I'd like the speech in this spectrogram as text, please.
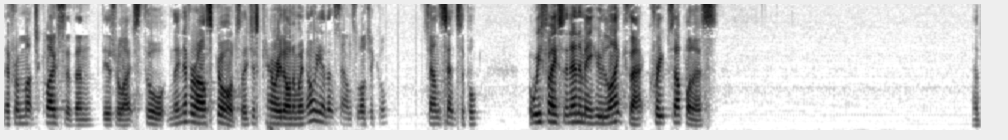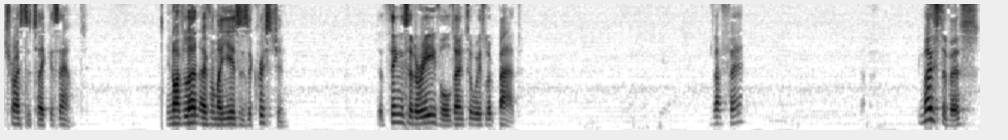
they're from much closer than the Israelites thought. And they never asked God. They just carried on and went, oh, yeah, that sounds logical, sounds sensible. But we face an enemy who, like that, creeps up on us and tries to take us out. You know, I've learned over my years as a Christian that things that are evil don't always look bad. Is that fair? Most of us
